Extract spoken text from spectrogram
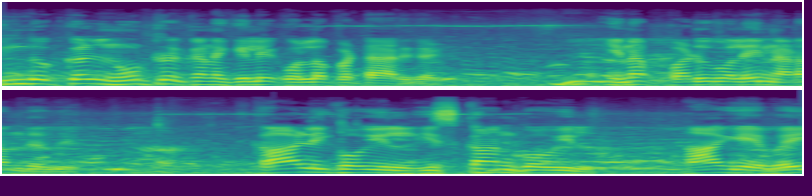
இந்துக்கள் நூற்றுக்கணக்கிலே கொல்லப்பட்டார்கள். இனப்படுகொலை நடந்தது. காளி கோயில் இஸ்கான் கோவில் ஆகியவை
